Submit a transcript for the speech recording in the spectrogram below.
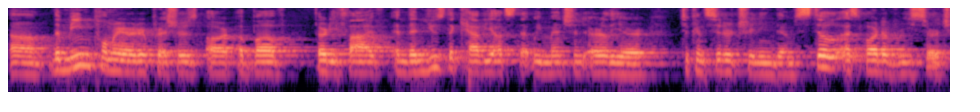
um, the mean pulmonary artery pressures are above 35, and then use the caveats that we mentioned earlier to consider treating them still as part of research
